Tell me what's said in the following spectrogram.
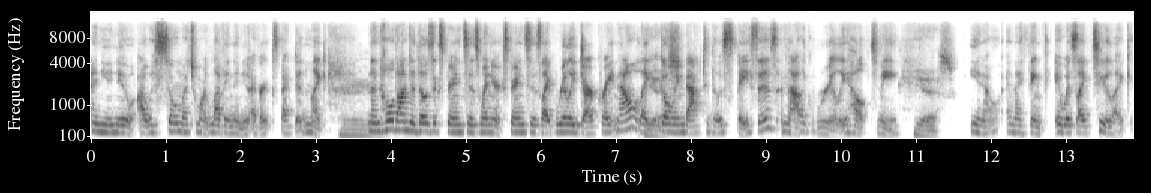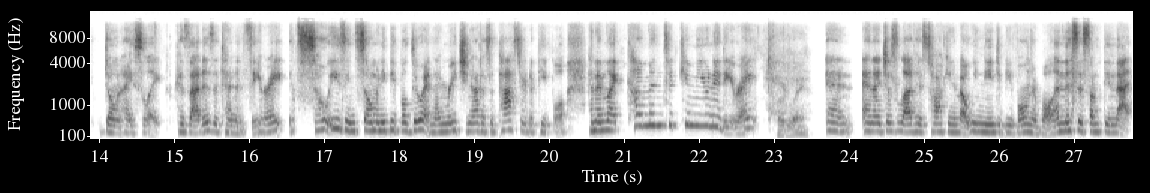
and you knew I was so much more loving than you ever expected. And like, Mm. then hold on to those experiences when your experience is like really dark right now, like Yes. going back to those spaces. And that like really helped me, Yes. You know. And I think it was like, too, like, don't isolate because that is a tendency, right? It's so easy and so many people do it. And I'm reaching out as a pastor to people and I'm like, come into community, right? Totally. and and i just love his talking about we need to be vulnerable and this is something that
